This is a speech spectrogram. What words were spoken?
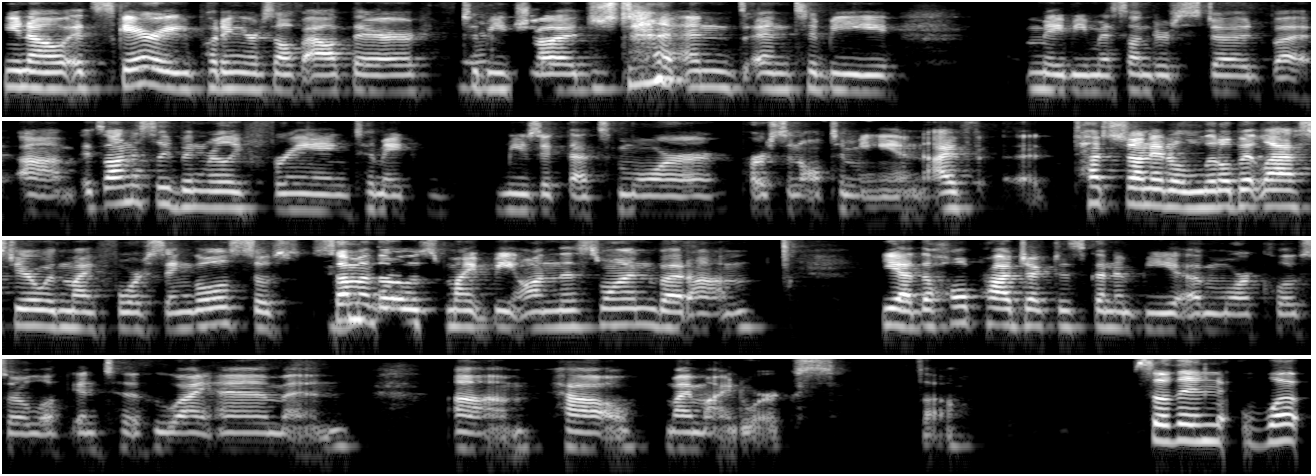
you know it's scary putting yourself out there to be judged and and to be maybe misunderstood but um, it's honestly been really freeing to make music that's more personal to me and i've uh, touched on it a little bit last year with my four singles so some of those might be on this one but um yeah the whole project is going to be a more closer look into who i am and um, how my mind works so so then what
